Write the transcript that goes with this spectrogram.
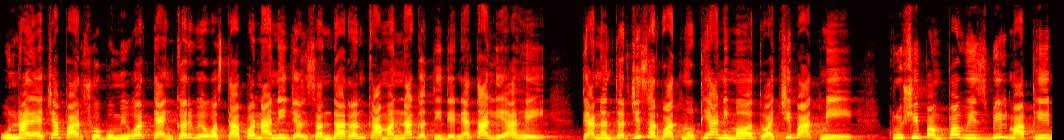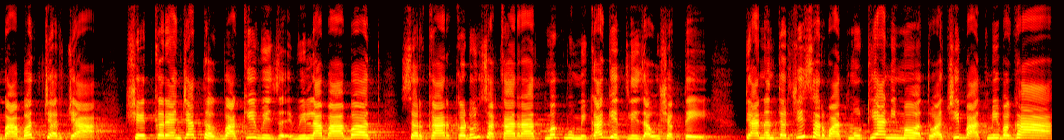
उन्हाळ्याच्या पार्श्वभूमीवर टँकर व्यवस्थापन आणि जलसंधारण कामांना गती देण्यात आली आहे. त्यानंतरची सर्वात मोठी आणि महत्त्वाची बातमी. कृषी पंप वीज बिल माफीबाबत चर्चा. शेतकऱ्यांच्या थकबाकी वीज विलाबाबत सरकारकडून सकारात्मक भूमिका घेतली जाऊ शकते. त्यानंतरची सर्वात मोठी आणि महत्त्वाची बातमी बघा.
